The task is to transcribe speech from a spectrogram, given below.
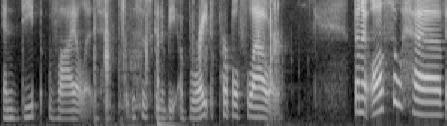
and deep violet. So this is going to be a bright purple flower. Then I also have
